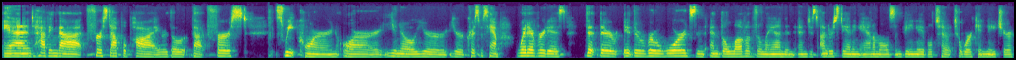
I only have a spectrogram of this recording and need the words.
and having that first apple pie or the, that first sweet corn or you know your your christmas ham whatever it is that they're the rewards and, and the love of the land and, and just understanding animals and being able to to work in nature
